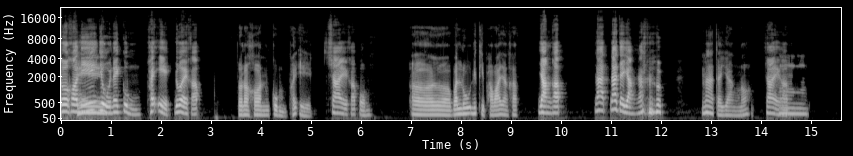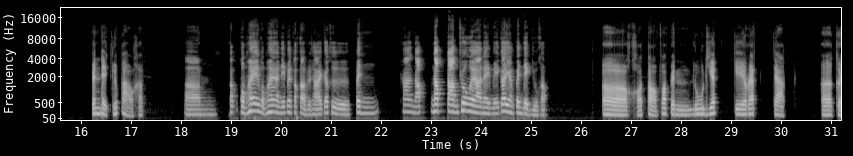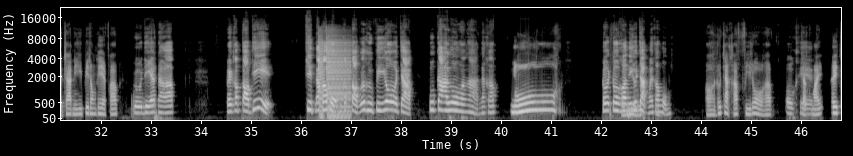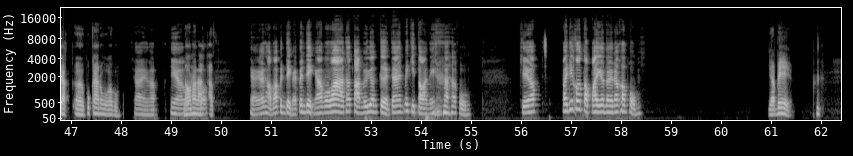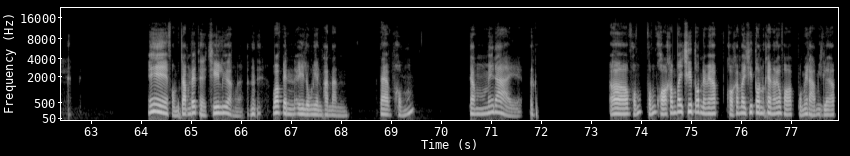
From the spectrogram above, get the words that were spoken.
ตัวละครเอ๊นี้อยู่ในกลุ่มพระเอกด้วยครับ ตัวละครกลุ่มพระเอก ใช่ครับผม เอ่อบรรลุนิติภาวะยังครับ?ยังครับ น่า น่าจะยังนะครับ น่าจะยังเนาะใช่อืครับมเป็นเด็กหรือเปล่าครับ?อ่าครับผมให้ผมให้อันนี้เป็นคำตอบสุดท้ายก็คือเป็นถ้านับนับตามช่วงเวลาในอนิเมะก็ยังเป็นเด็กอยู่ครับ เอ่อขอตอบว่าเป็น Rudeus Geralt จาก เอ่อ เกิดชาตินี้พี่ต้องเทพครับ Rudeus นะครับ เป็นคำตอบที่ผิดนะครับผมคำตอบก็คือ Fio จากผู้กล้าโง่ผงาดนะครับ No ตัวตัวละผครมนี้ยังรู้จักไหมครับผม?อ๋อ รู้จักครับ Firo ครับ โอเคจากไม้เอ๊ยจากเอ่อผู้กล้าโลกครับผม ใช่ครับเนี่ยน้องน่ารักพอครับเนี่ยก็ถามว่าเป็นเด็กไหมเป็นเด็กนะครับเพราะว่าถ้าตามเนื้อเรื่องเกิดได้ไม่กี่ตอนเองนะครับผมโอเคครับ ไปที่ข้อต่อไปกันเลยนะครับผม Yabe เอ๊ผมจำได้แต่ชื่อเรื่องอะ ว่าเป็นไอ้โรงเรียนพนัน แต่ผมจำไม่ได้อะเอเอ่อ ผม ผมขอคำใบ้ชื่อต้นได้ไหมครับ ขอคำใบ้ชื่อต้นแค่นั้นก็พอ ผมไม่ถามอีกเลยครับ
